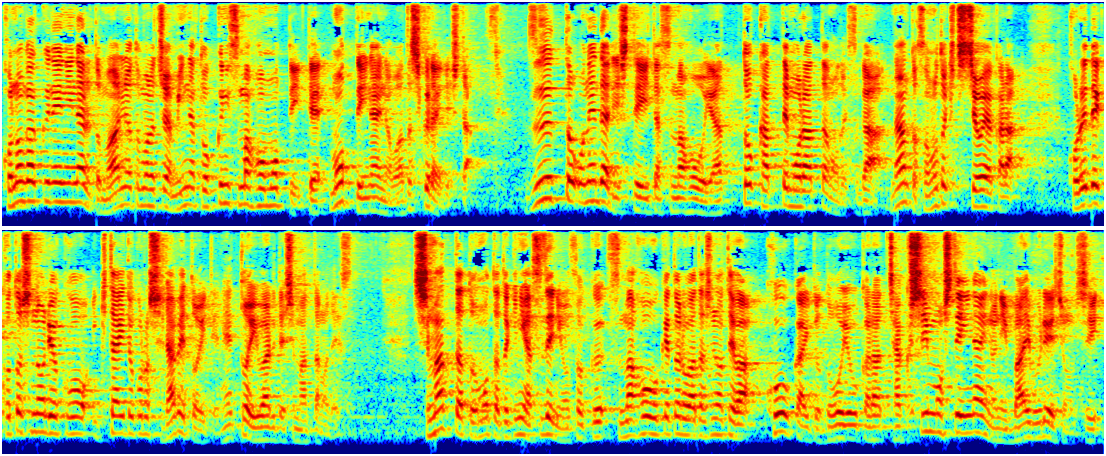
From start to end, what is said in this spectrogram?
この学年になると周りの友達はみんなとっくにスマホを持っていて持っていないのは私くらいでした。ずっとおねだりしていたスマホをやっと買ってもらったのですがなんとその時父親からこれで今年の旅行行きたいところ調べといてねと言われてしまったのです。しまったと思った時にはすでに遅くスマホを受け取る私の手は後悔と動揺から着信もしていないのにバイブレーションし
